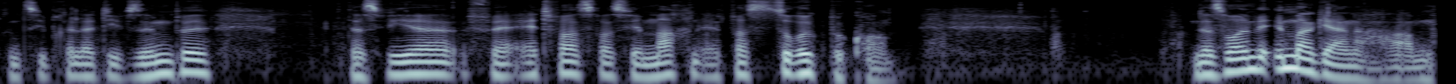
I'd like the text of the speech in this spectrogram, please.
im Prinzip relativ simpel, dass wir für etwas, was wir machen, etwas zurückbekommen. Und das wollen wir immer gerne haben.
